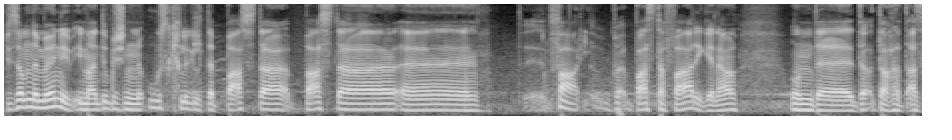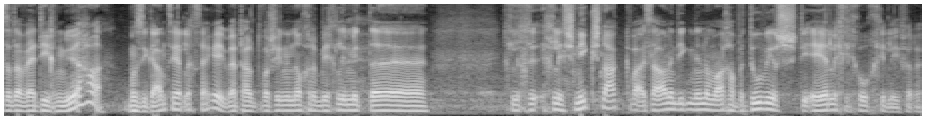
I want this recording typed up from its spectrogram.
bei so einem Menü. Ich meine, du bist ein ausgeklügelter Pasta... Pasta... Äh, Fari. P- Pastafari, genau. Und äh, da, da, hat- also, da werde ich Mühe haben, muss ich ganz ehrlich sagen. Ich werde halt wahrscheinlich nachher ein bisschen mit äh, ein bisschen, ein bisschen Schnickschnack, weiß auch nicht, irgendwie noch machen, aber du wirst die ehrliche Küche liefern.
